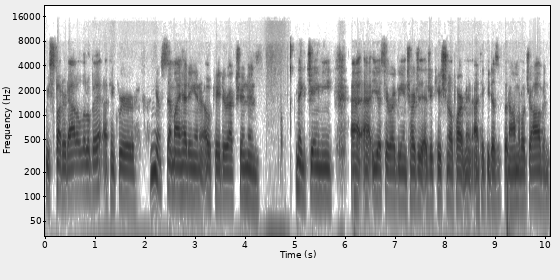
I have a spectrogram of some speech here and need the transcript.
we sputtered out a little bit. I think we're you know semi heading in an okay direction, and think Jamie at, at, USA Rugby in charge of the educational department. I think he does a phenomenal job, and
